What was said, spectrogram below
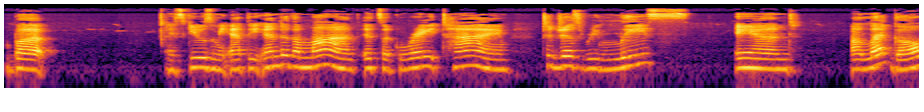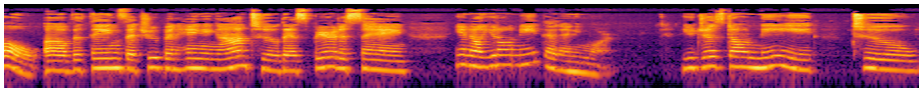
But, excuse me, at the end of the month, it's a great time to just release and uh, let go of the things that you've been hanging on to that spirit is saying, you know, you don't need that anymore. You just don't need to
